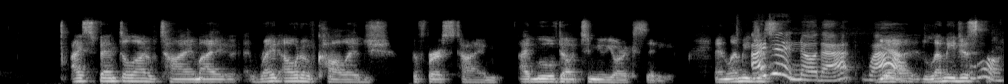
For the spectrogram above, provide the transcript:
I spent a lot of time I right out of college the first time I moved out to New York City and let me just, I didn't know that. Wow. Yeah, let me just cool.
